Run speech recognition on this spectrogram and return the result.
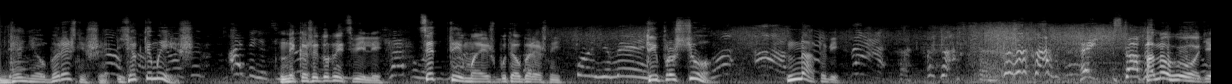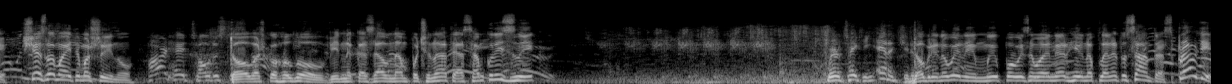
Дені, обережніше. Як ти миєш? Не кажи дурниць, Віллі. Це ти маєш бути обережний. Ти про що? На тобі. А ну годі, ще зламайте машину. То важкоголов. Він наказав нам починати, а сам кудись зник. Добрі новини. Ми повеземо енергію на планету Сандра. Справді,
